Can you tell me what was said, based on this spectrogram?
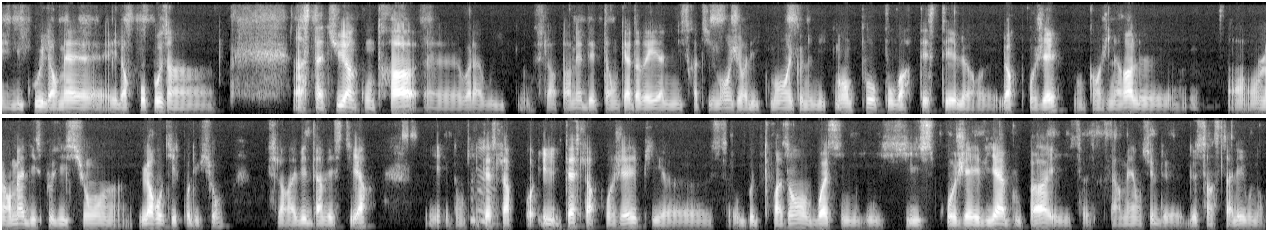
Et, du coup, il leur, leur propose un, statut, un contrat, euh, voilà, où ça leur permet d'être encadrés administrativement, juridiquement, économiquement pour pouvoir tester leur, projet. Donc, en général, euh, on leur met à disposition euh, leur outil de production ça leur évite d'investir. Et donc ils, hmm. testent leur, ils testent leur projet et puis euh, au bout de trois ans, on voit si, si, ce projet est viable ou pas et ça permet ensuite de, de s'installer ou non.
